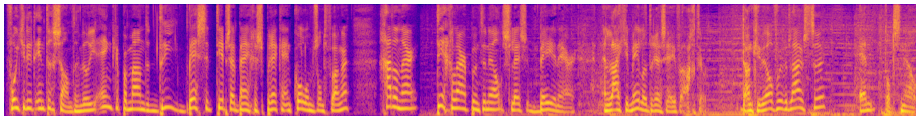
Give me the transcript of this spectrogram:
Vond je dit interessant en wil je één keer per maand de drie beste tips uit mijn gesprekken en columns ontvangen? Ga dan naar tichelaar.nl slash BNR en laat je mailadres even achter. Dankjewel voor het luisteren en tot snel.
